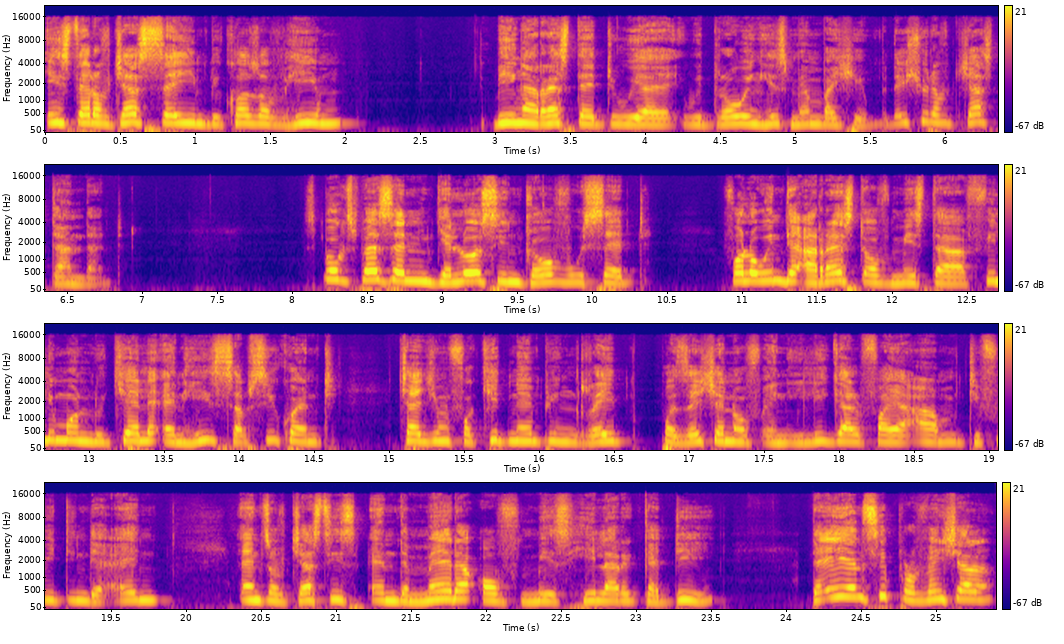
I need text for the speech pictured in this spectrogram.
instead of just saying because of him being arrested, we are withdrawing his membership. They should have just done that. Spokesperson Ngelosi Ndlovu said, following the arrest of Mr. Philemon Lukhele and his subsequent charging for kidnapping, rape, possession of an illegal firearm, defeating the ends of justice, and the murder of Ms. Hillary Gardee, the ANC Provincial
